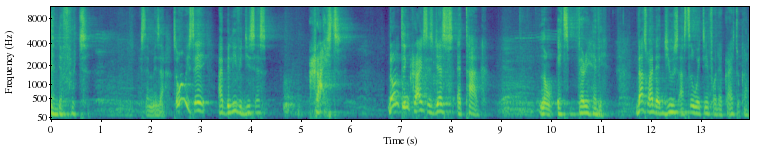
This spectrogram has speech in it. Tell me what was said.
and the fruit. It's. So when we say, I believe in Jesus Christ, don't think Christ is just a tag. No, it's very heavy. That's why the Jews are still waiting for the Christ to come.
